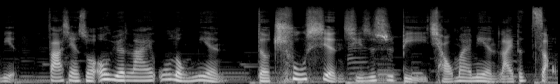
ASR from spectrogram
面，嗯、发现说，哦，原来乌龙面的出现其实是比荞麦面来得早。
